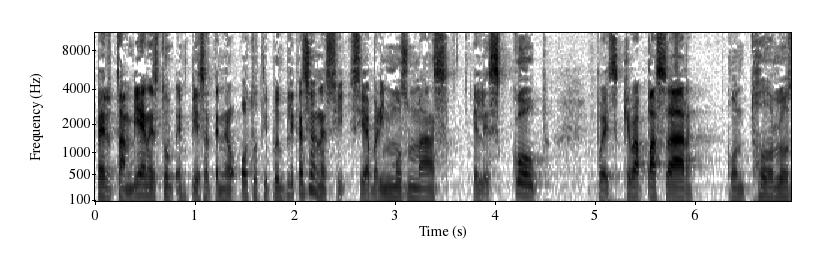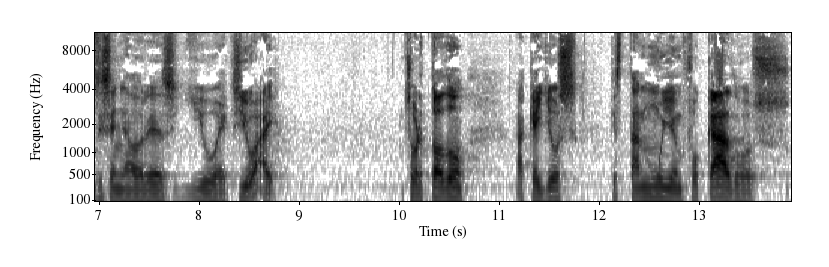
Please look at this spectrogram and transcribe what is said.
Pero también esto empieza a tener otro tipo de implicaciones. Si, abrimos más el scope, pues, ¿qué va a pasar con todos los diseñadores UX, UI? Sobre todo aquellos que están muy enfocados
